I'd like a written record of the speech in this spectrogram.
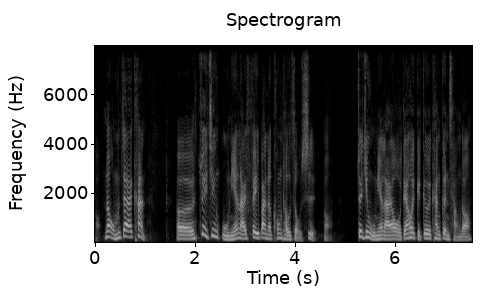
好，那我们再来看，呃，最近五年来费半的空头走势哦。最近五年来哦，我等下会给各位看更长的哦。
